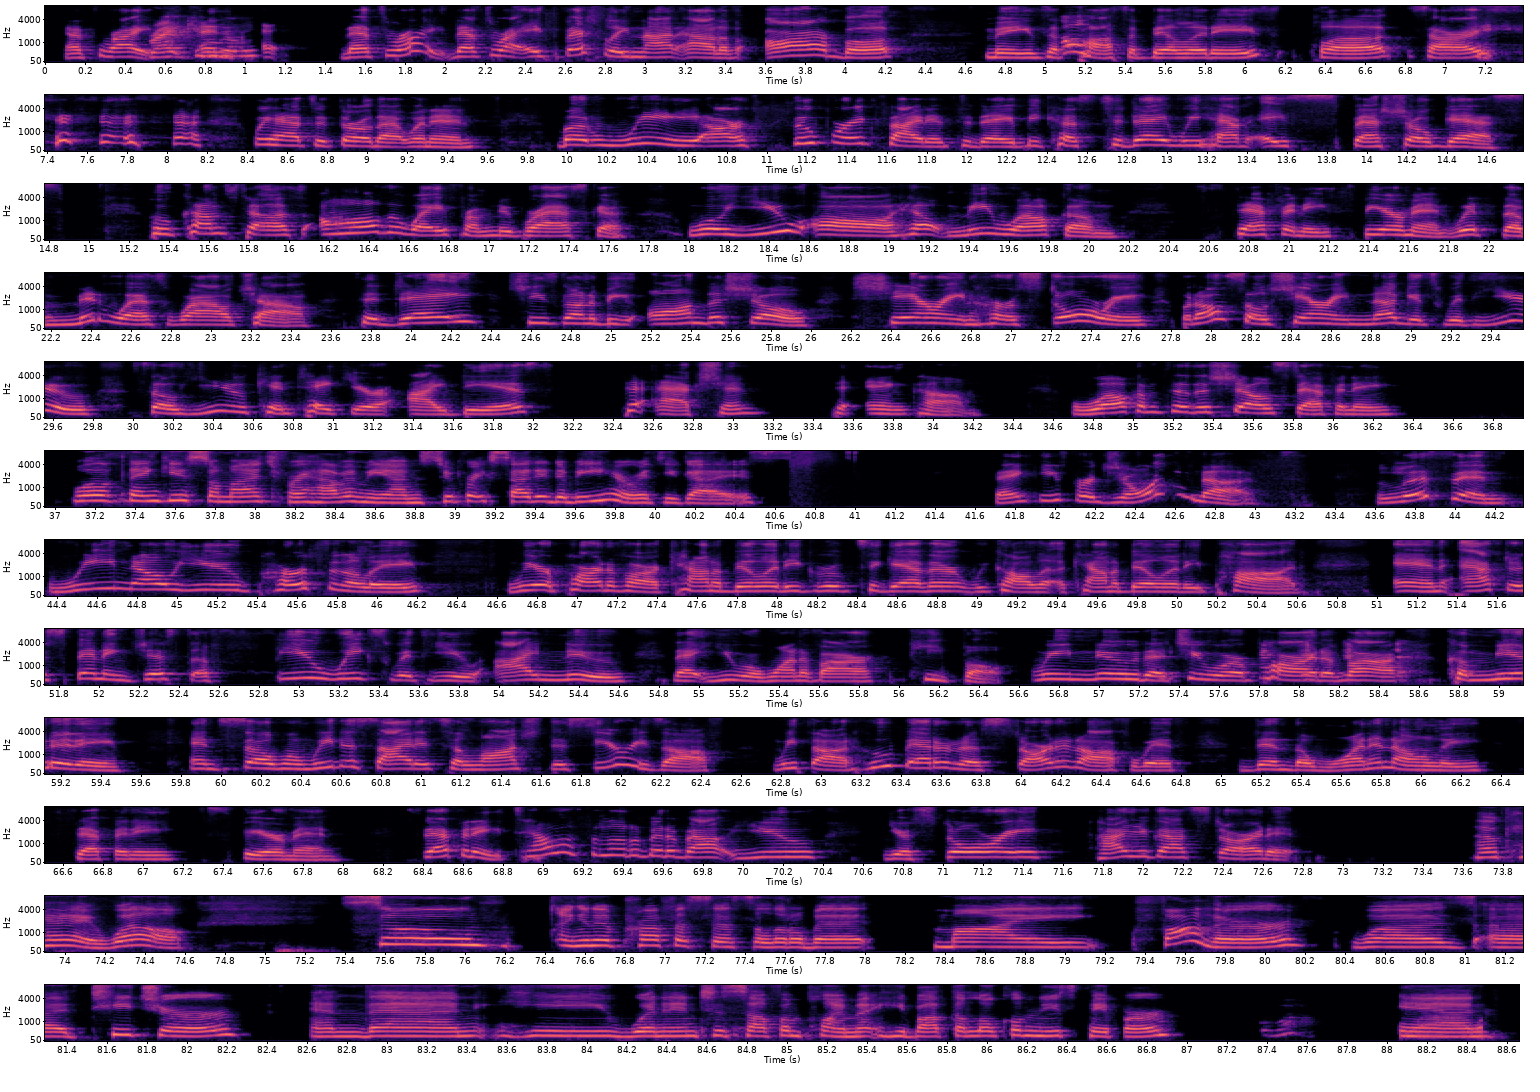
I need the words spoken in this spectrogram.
That's right. Right, Kimberly? And, that's right. That's right. Especially not out of our book, Millions of oh. Possibilities. Plug. Sorry. we had to throw that one in. But we are super excited today because today we have a special guest who comes to us all the way from Nebraska. Will you all help me welcome Stephanie Spearman with the Midwest Wild Child? Today, she's going to be on the show sharing her story, but also sharing nuggets with you so you can take your ideas to action to income. Welcome to the show, Stephanie. Well, thank you so much for having me. I'm super excited to be here with you guys. Thank you for joining us. Listen, we know you personally. We are part of our accountability group together. We call it Accountability Pod. And after spending just a few weeks with you, I knew that you were one of our people. We knew that you were a part of our community. And so when we decided to launch this series off, we thought who better to start it off with than the one and only Stephanie Spearman. Stephanie, tell us a little bit about you, your story, how you got started. Okay, well, so I'm going to preface this a little bit. My father was a teacher and then he went into self employment. He bought the local newspaper oh, wow. and wow.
